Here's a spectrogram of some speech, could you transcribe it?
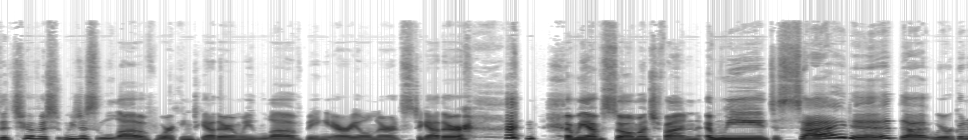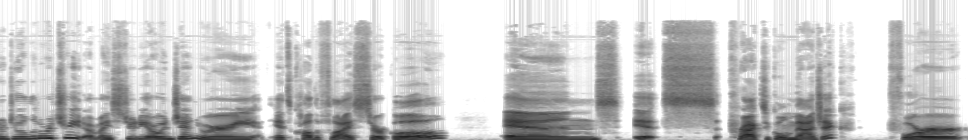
the two of us we just love working together and we love being aerial nerds together. And we have so much fun. And we decided that we were going to do a little retreat at my studio in january. It's called the fly circle and it's practical magic for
